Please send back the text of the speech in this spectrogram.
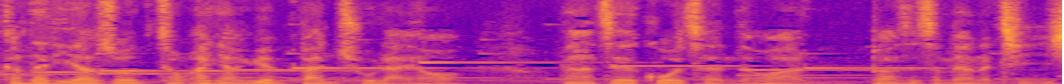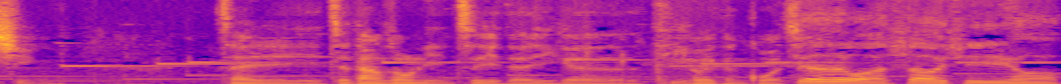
刚才提到说从安养院搬出来哦，那这个过程的话，不知道是什么样的情形，在这当中你自己的一个体会跟过程。就是我受洗以后，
